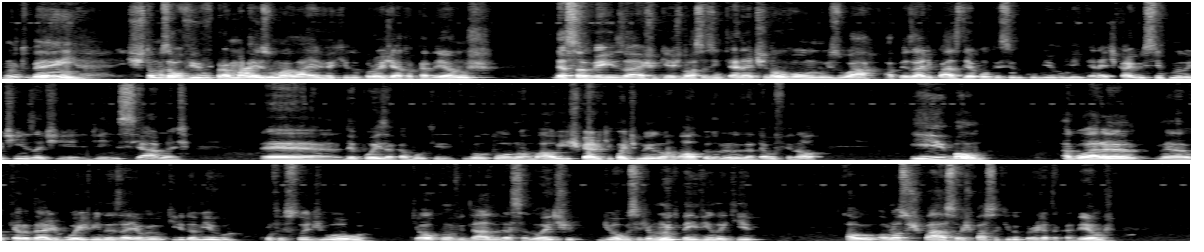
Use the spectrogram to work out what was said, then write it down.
Muito bem, estamos ao vivo para mais uma live aqui do Projeto Academos. Dessa vez acho que as nossas internets não vão nos zoar, apesar de quase ter acontecido comigo. Minha internet caiu em cinco minutinhos antes de, de iniciar, mas é, depois acabou que, que, voltou ao normal e espero que continue normal, pelo menos até o final. E, bom, agora né, eu quero dar as boas-vindas aí ao meu querido amigo professor Diogo que é o convidado dessa noite. Diogo, seja muito bem-vindo aqui ao, ao, nosso espaço, ao espaço aqui do Projeto Academos.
